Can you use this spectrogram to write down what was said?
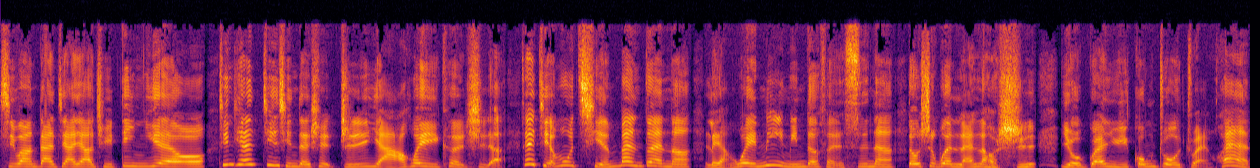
希望大家要去订阅哦。今天进行的是职涯会客室啊。在节目前半段呢，两位匿名的粉丝呢，都是问蓝老师有关于工作转换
